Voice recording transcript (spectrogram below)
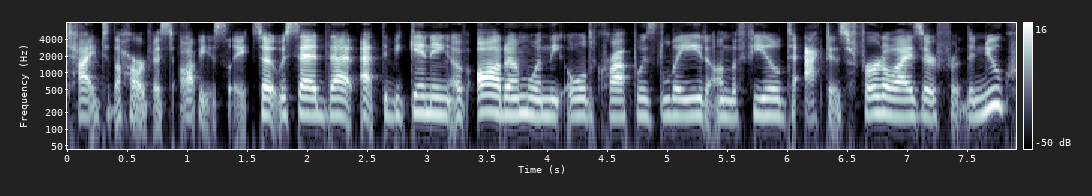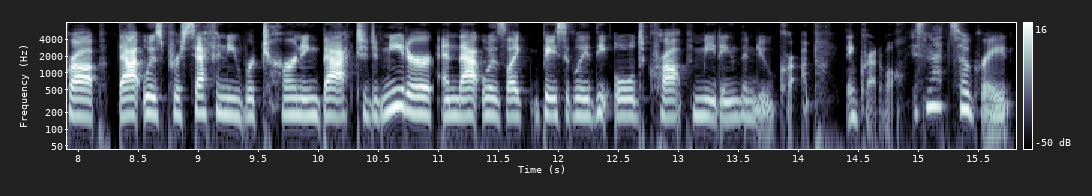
tied to the harvest, obviously. So it was said that at the beginning of autumn, when the old crop was laid on the field to act as fertilizer for the new crop, that was Persephone returning back to Demeter. And that was like basically the old crop meeting the new crop. Incredible. Isn't that so great?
